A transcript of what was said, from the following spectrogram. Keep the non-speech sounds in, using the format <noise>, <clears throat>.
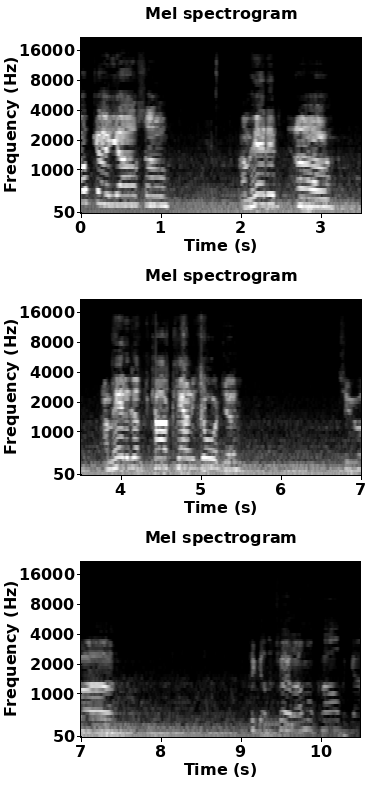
Okay, y'all. So I'm headed. Uh, I'm headed up to Cobb County, Georgia, to uh, pick up the trailer. I'm gonna call the guy.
